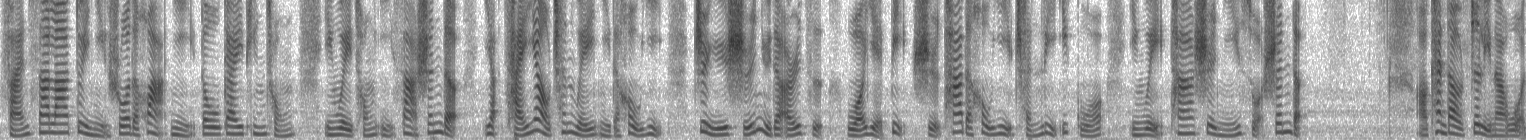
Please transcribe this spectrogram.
凡撒拉对你说的话，你都该听从，因为从以撒生的要才要称为你的后裔。至于使女的儿子，我也必使他的后裔成立一国，因为他是你所生的。”啊，看到这里呢，我。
